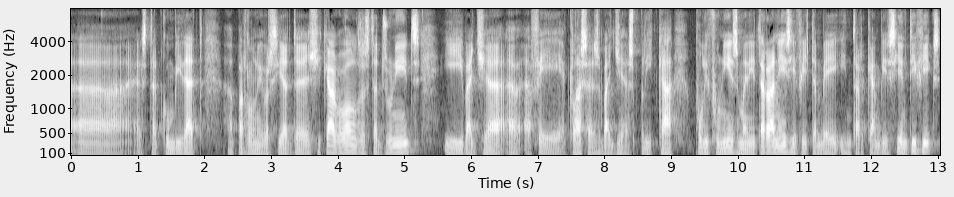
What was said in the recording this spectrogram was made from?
Eh, he estat convidat eh, per la Universitat de Chicago, als Estats Units, i vaig a, a, a fer classes, vaig a explicar polifonies mediterranis i he fet també intercanvis científics,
